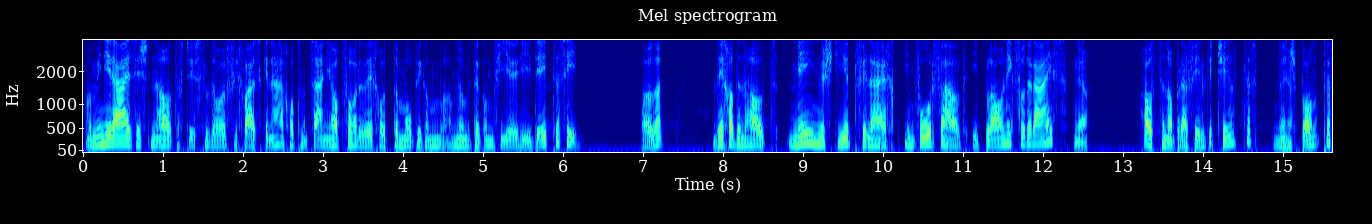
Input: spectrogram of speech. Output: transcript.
Und meine Reise ist dann halt auf Düsseldorf, ich weiß genau, ich wollte um 10 Uhr abfahren, weil ich wollte am, Abend, am, am Nachmittag um 4 Uhr dort sein. Oder? Und ich habe dann halt mehr investiert vielleicht im Vorfeld in die Planung von der Reise. Ja. Hast dann aber auch viel gechillter und entspannter.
